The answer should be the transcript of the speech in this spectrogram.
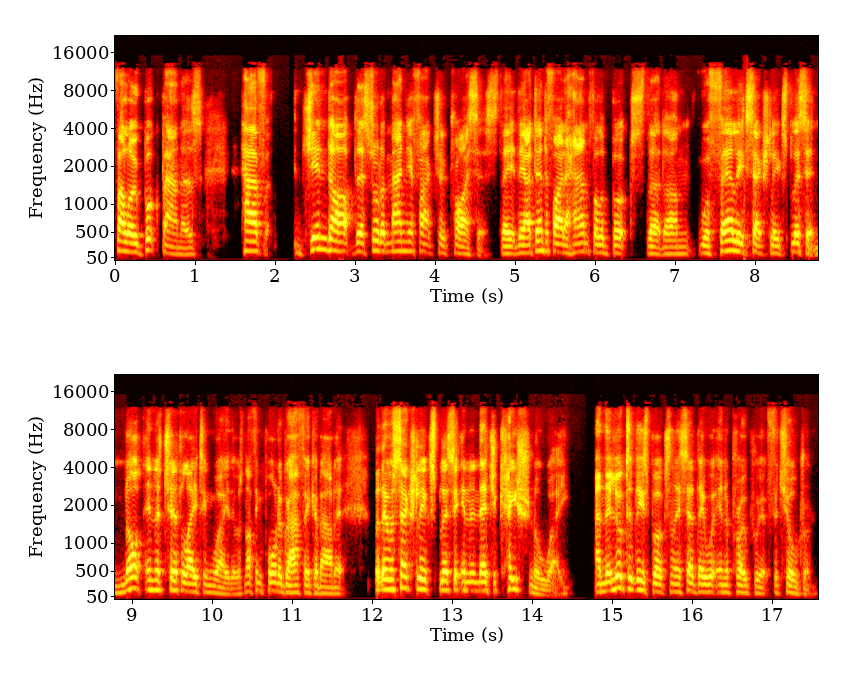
fellow book banners have ginned up this sort of manufactured crisis. They they identified a handful of books that um, were fairly sexually explicit, not in a titillating way. There was nothing pornographic about it, but they were sexually explicit in an educational way. And they looked at these books and they said they were inappropriate for children.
